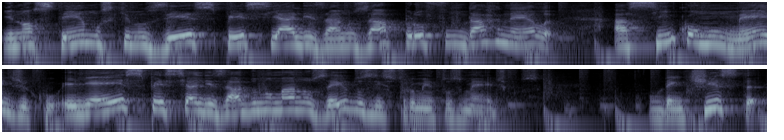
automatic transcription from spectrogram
e nós temos que nos especializar, nos aprofundar nela. Assim como um médico, ele é especializado no manuseio dos instrumentos médicos. Um dentista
